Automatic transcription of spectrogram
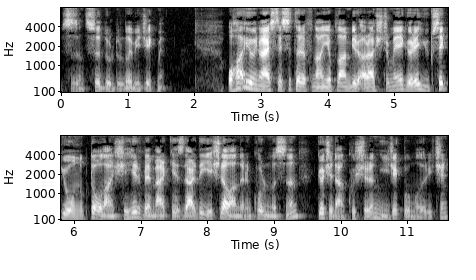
sızıntısı durdurulabilecek mi? Ohio Üniversitesi tarafından yapılan bir araştırmaya göre yüksek yoğunlukta olan şehir ve merkezlerde yeşil alanların korunmasının göç eden kuşların yiyecek bulmaları için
